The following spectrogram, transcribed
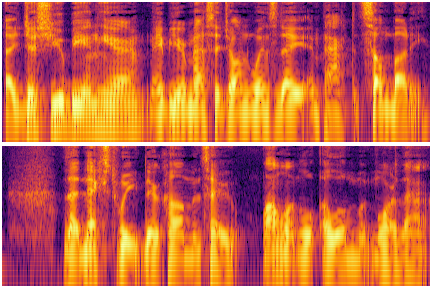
That just you being here maybe your message on wednesday impacted somebody. That next week they'll come and say well, i want a little bit more of that.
